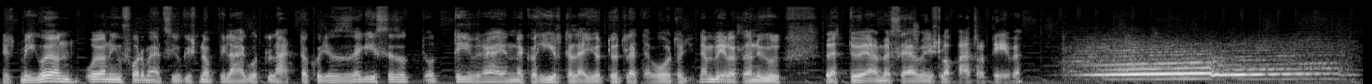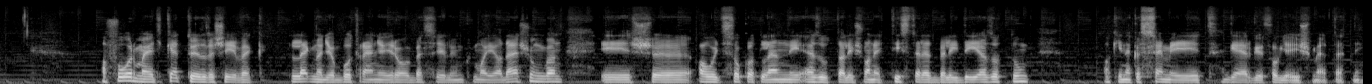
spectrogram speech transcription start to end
És még olyan, olyan információk és napvilágot láttak, hogy ez az egész, ez ott, ott tév rá ennek a hirtelen jött ötlete volt, hogy nem véletlenül lett ő elmeszelve és lapátra téve. A Forma egy 2000-es évek legnagyobb botrányairól beszélünk mai adásunkban, és ahogy szokott lenni, ezúttal is van egy tiszteletbeli díjazottunk, akinek a személyét Gergő fogja ismertetni.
